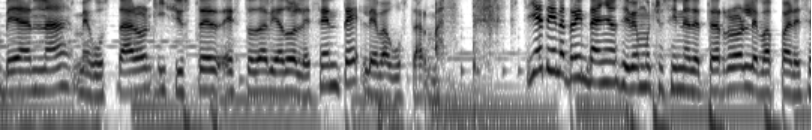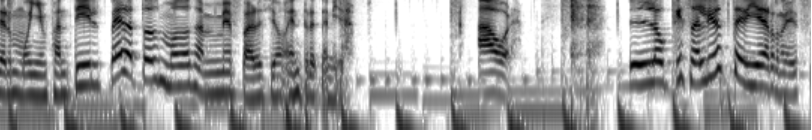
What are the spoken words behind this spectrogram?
véanla, me gustaron. Y si usted es todavía adolescente, le va a gustar más. Si ya tiene 30 años y ve mucho cine de terror, le va a parecer muy infantil. Pero de todos modos, a mí me pareció entretenida. Ahora, lo que salió este viernes,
